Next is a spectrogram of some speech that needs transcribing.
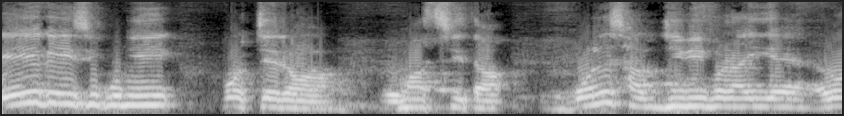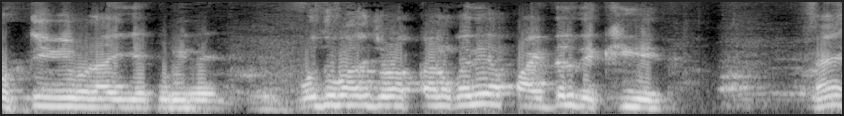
ਇਹ ਗਈ ਸੀ ਕੁੜੀ ਪੋਚੇ ਲਾਉਣ ਮਾਸੀ ਤਾਂ ਉਹਨੇ ਸਬਜ਼ੀ ਵੀ ਬਣਾਈ ਹੈ ਰੋਟੀ ਵੀ ਬਣਾਈ ਹੈ ਕੁੜੀ ਨੇ ਉਹ ਤੋਂ ਬਾਅਦ ਜਵਾਕਾਂ ਨੂੰ ਕਹਿੰਦੀ ਆਪਾਂ ਇੱਧਰ ਦੇਖੀਏ ਹੈਂ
